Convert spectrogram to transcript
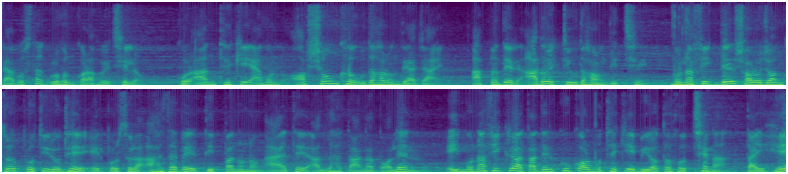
ব্যবস্থা গ্রহণ করা হয়েছিল। কোরআন থেকে এমন অসংখ্য উদাহরণ দেয়া যায়। আপনাদের আরও একটি উদাহরণ দিচ্ছি। মুনাফিকদের ষড়যন্ত্র প্রতিরোধে এরপর সুরা আহজাবের তিপ্পান্ন নং আয়াতে আল্লাহ তালা বলেন, এই মুনাফিকরা তাদের কুকর্ম থেকে বিরত হচ্ছে না। তাই হে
